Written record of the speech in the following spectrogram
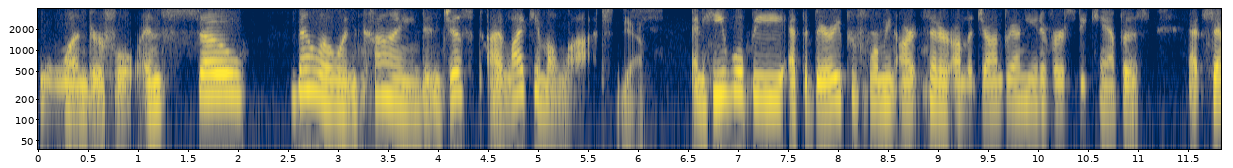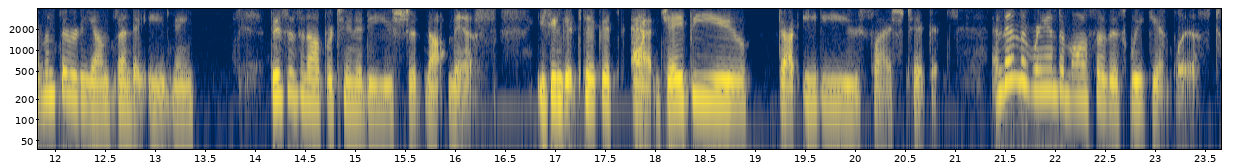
wonderful and so mellow and kind, and just, I like him a lot. Yeah. and he will be at the Berry Performing Arts Center on the John Brown University campus at 7:30 on Sunday evening. This is an opportunity you should not miss. You can get tickets at jbu.edu/tickets. And then the random also this weekend list.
